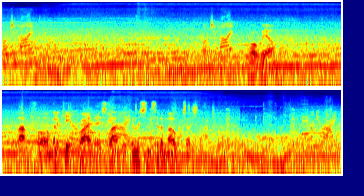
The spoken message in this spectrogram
Hold your line. Hold your line. what are we on? Lap four. I'm going to keep quiet this lap. You can listen to the motor. On your right.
